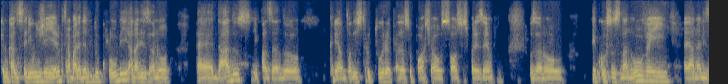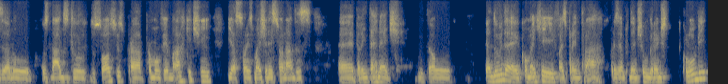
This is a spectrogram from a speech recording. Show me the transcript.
que no caso seria um engenheiro que trabalha dentro do clube, analisando é, dados e fazendo, criando toda a estrutura para dar suporte aos sócios, por exemplo, usando recursos na nuvem, é, analisando os dados do, dos sócios para promover marketing e ações mais direcionadas é, pela internet. Então, a dúvida é como é que faz para entrar, por exemplo, dentro de um grande clube,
